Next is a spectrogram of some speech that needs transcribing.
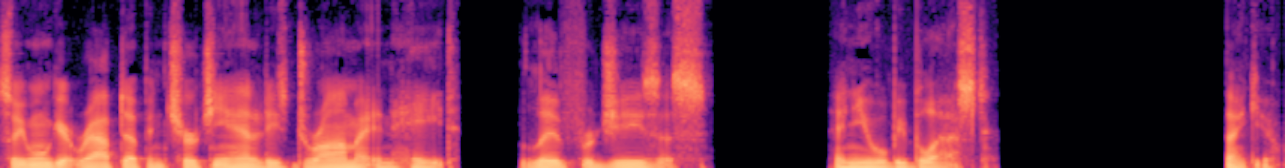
so you won't get wrapped up in churchianity's drama and hate. Live for Jesus. and you will be blessed. Thank you.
